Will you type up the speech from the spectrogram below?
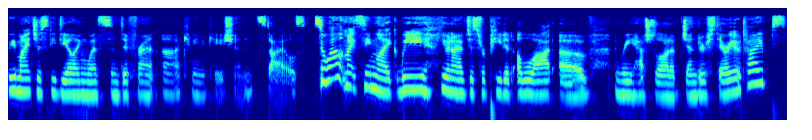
we might just be dealing with some different, uh, communication styles. So while it might seem like we, you and I have just repeated a lot of and rehashed a lot of gender stereotypes,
